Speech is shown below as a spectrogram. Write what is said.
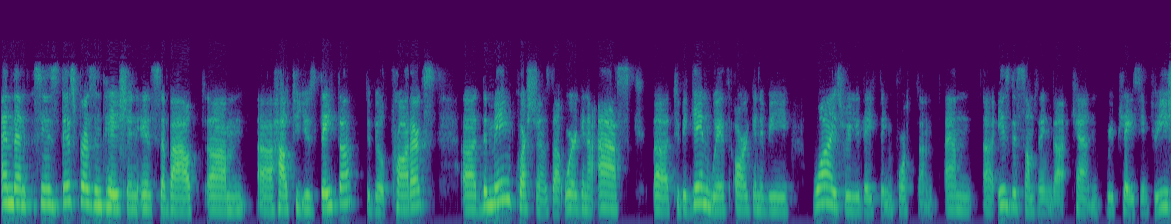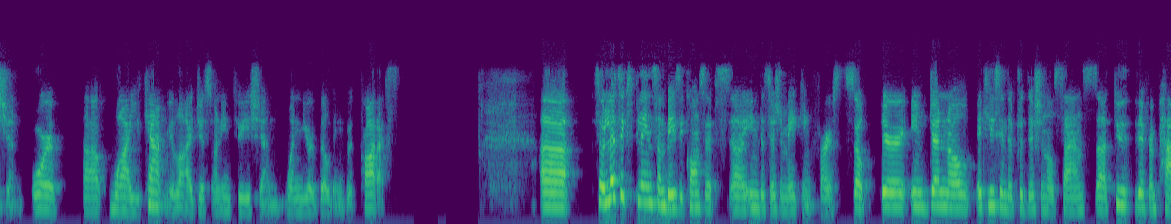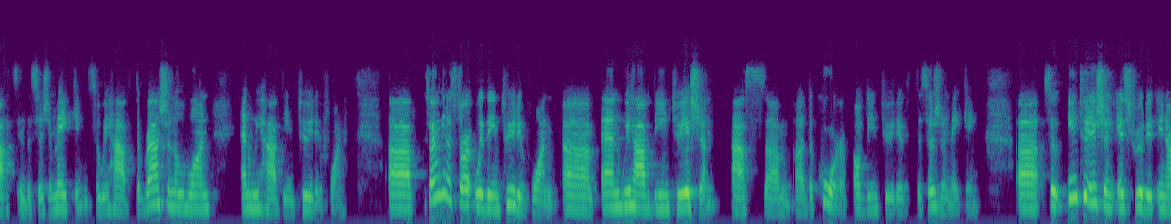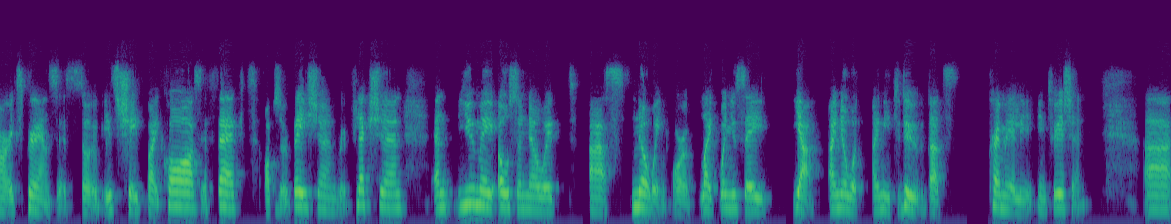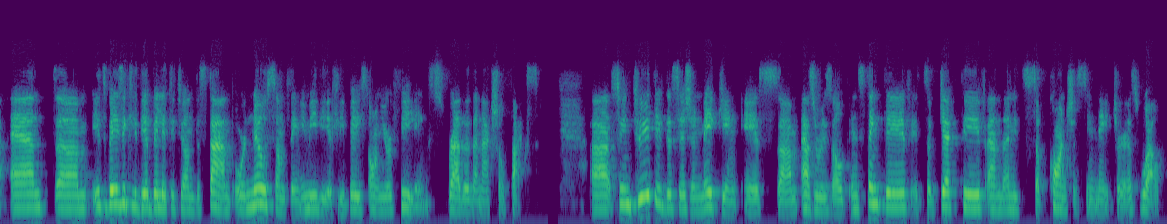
And then since this presentation is about um, uh, how to use data to build products, uh, the main questions that we're gonna ask uh, to begin with are gonna be, why is really data important? And uh, is this something that can replace intuition or uh, why you can't rely just on intuition when you're building good products? Uh, so let's explain some basic concepts uh, in decision making first. So there are in general, at least in the traditional sense, uh, two different paths in decision making. So we have the rational one and we have the intuitive one. Uh, so I'm going to start with the intuitive one. Uh, and we have the intuition as um, uh, the core of the intuitive decision making. Uh, so intuition is rooted in our experiences. So it's shaped by cause, effect, observation, reflection, and you may also know it as knowing, or like when you say, yeah, I know what I need to do, that's primarily intuition. Uh, and um, it's basically the ability to understand or know something immediately based on your feelings rather than actual facts. Uh, so intuitive decision making is, um, as a result, instinctive, it's subjective, and then it's subconscious in nature as well.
